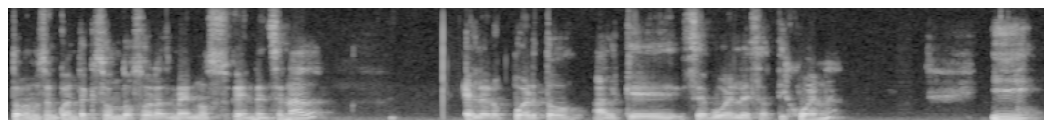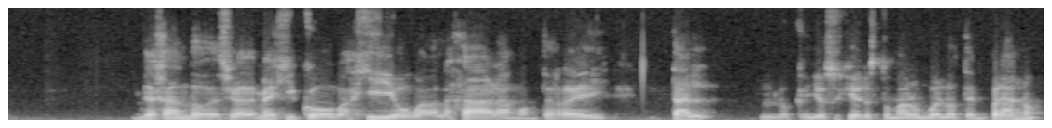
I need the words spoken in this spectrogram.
tomemos en cuenta que son dos horas menos en Ensenada. El aeropuerto al que se vuela es a Tijuana. Y viajando de Ciudad de México, Bajío, Guadalajara, Monterrey, tal, lo que yo sugiero es tomar un vuelo temprano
